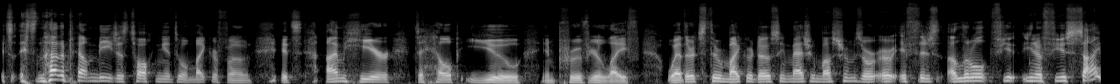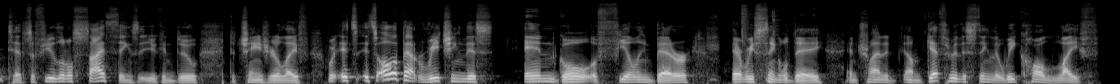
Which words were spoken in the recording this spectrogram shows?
It's it's not about me just talking into a microphone. It's I'm here to help you improve your life, whether it's through microdosing magic mushrooms or, or if there's a little few you know a few side tips, a few little side things that you can do to change your life. It's it's all about reaching this end goal of feeling better every single day and trying to um, get through this thing that we call life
